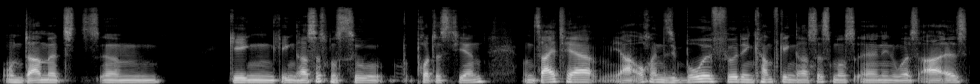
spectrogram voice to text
und damit ähm, gegen gegen Rassismus zu protestieren. Und seither ja auch ein Symbol für den Kampf gegen Rassismus in den USA ist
